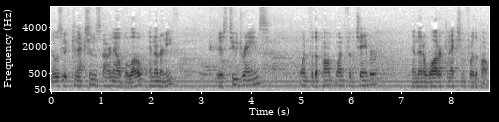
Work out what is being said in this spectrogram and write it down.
Those good connections are now below and underneath. There's two drains, one for the pump, one for the chamber, and then a water connection for the pump.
